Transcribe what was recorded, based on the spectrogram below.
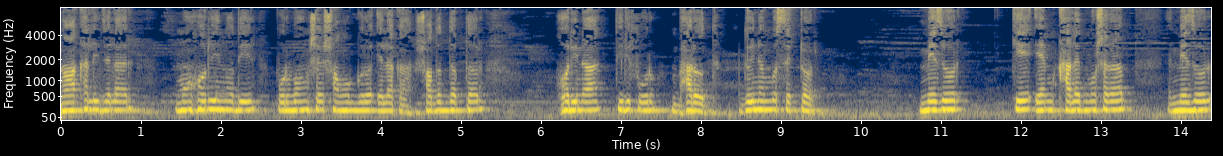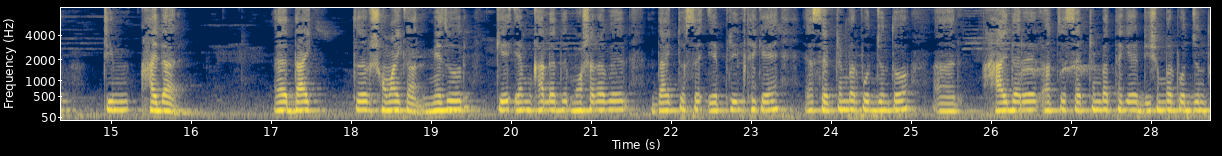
নোয়াখালী জেলার মোহরী নদীর পূর্ব অংশের সমগ্র এলাকা। সদর দপ্তর হরিণা, ত্রিপুর, ভারত, দুই নম্বর sector. Major K M Khaled Mosharraf, major টিম হায়দার। দায়িত্বের সময়কাল। মেজর কে এম খালেদ মোশারফের দায়িত্ব হচ্ছে এপ্রিল থেকে সেপ্টেম্বর পর্যন্ত, আর হায়দারের হচ্ছে সেপ্টেম্বর থেকে ডিসেম্বর পর্যন্ত।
